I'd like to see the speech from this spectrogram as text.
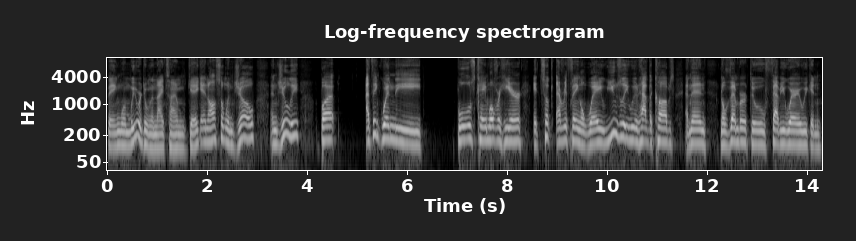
thing when we were doing the nighttime gig, and also when Joe and Julie. But I think when the Bulls came over here, it took everything away. Usually we would have the Cubs, and then November through February we can,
